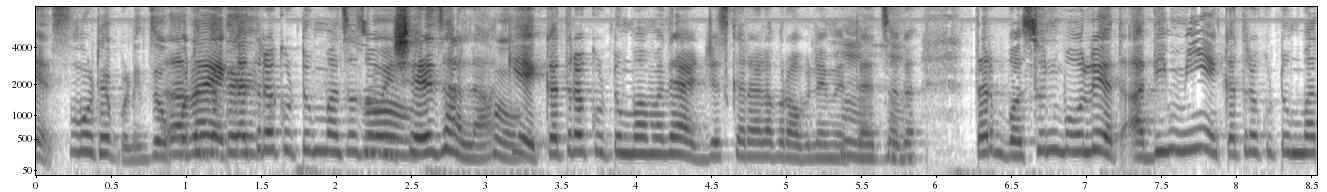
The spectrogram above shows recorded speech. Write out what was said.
yes. मोठेपणी जोपर्यंत एकत्र कुटुंबाचा जो हो, विषय झाला हो. की एकत्र कुटुंबामध्ये ऍडजस्ट करायला प्रॉब्लेम येत आहेत सगळं तर बसून बोलूयात. आधी मी एकत्र कुटुंबात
